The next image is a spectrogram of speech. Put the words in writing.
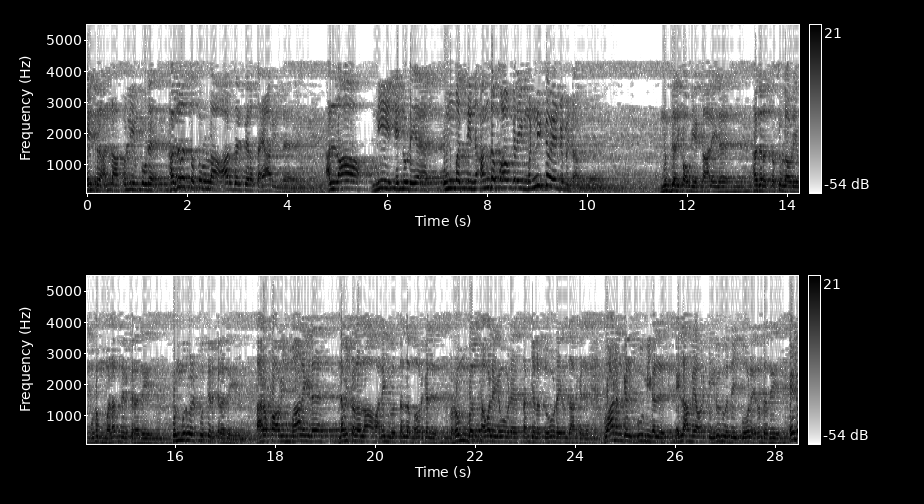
என்று அல்லாஹ் சொல்லியும் கூட ஹசரத் ரசூலுல்லாஹ் ஆறுதல் பெற தயார் இல்லை அல்லா நீ என்னுடைய உம்மத்தின் அந்த பாவங்களை மன்னிக்க வேண்டும் என்றார் முஸ்தலிஃபாவுடைய காலையில ஹசரத் ரசூல்லாவுடைய முகம் மலர்ந்திருக்கிறது பொன்முறுவல் பூத்து இருக்கிறது அரபாவின் மாலையில நபிசல்லாஹ் அலைஹி வசல்லம் அவர்கள் ரொம்ப கவலையோட சஞ்சலத்தோட இருந்தார்கள். வானங்கள் பூமிகள் எல்லாமே அவருக்கு இருகுவதை போல இருந்தது. என்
